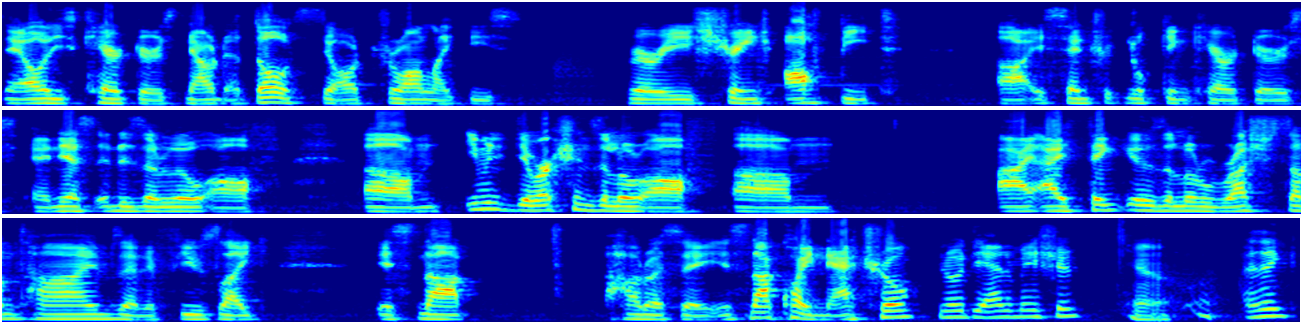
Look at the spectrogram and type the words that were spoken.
And all these characters now the adults they're all drawn like these very strange offbeat uh, eccentric looking characters. And yes it is a little off. Um, even the direction's a little off. Um, I, I think it was a little rushed sometimes and it feels like it's not how do i say it's not quite natural you know the animation yeah, I think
